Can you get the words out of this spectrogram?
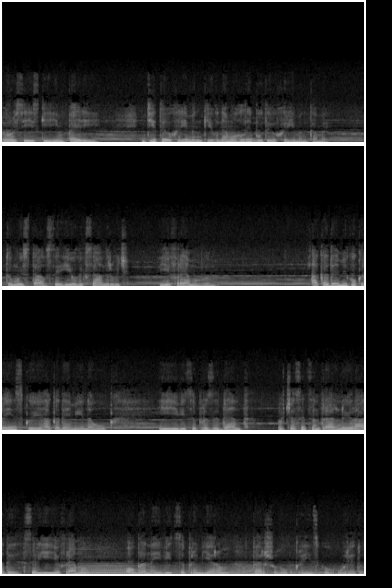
В Російській імперії діти Охріменків не могли бути Охріменками, тому й став Сергій Олександрович Єфремовим. Академік Української академії наук, її віце-президент, в часи Центральної ради Сергій Єфремов обраний віце-прем'єром першого українського уряду.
